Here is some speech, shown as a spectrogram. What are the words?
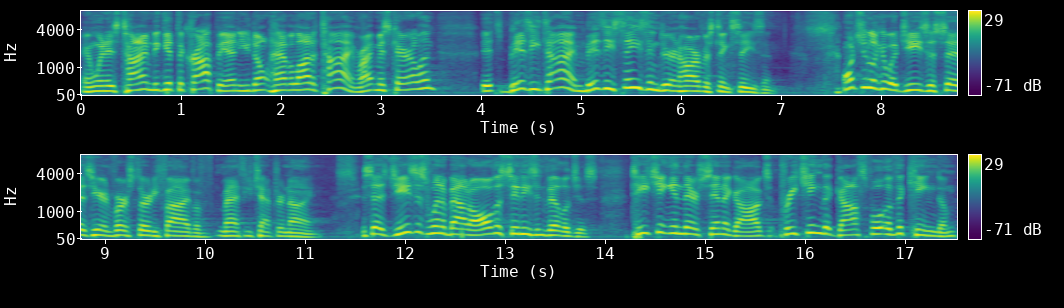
And when it's time to get the crop in, you don't have a lot of time, right, Miss Carolyn? It's busy time, busy season during harvesting season. I want you to look at what Jesus says here in verse 35 of Matthew chapter 9. It says, Jesus went about all the cities and villages, teaching in their synagogues, preaching the gospel of the kingdom,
